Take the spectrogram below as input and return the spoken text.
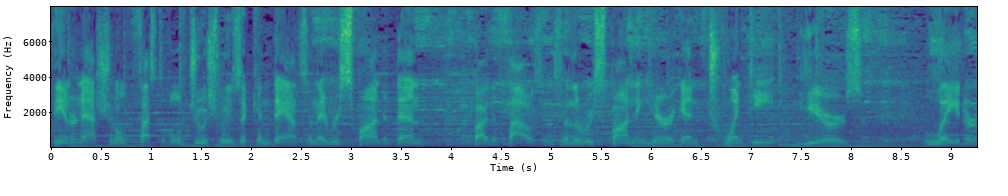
the International Festival of Jewish Music and Dance, and they responded then by the thousands, and they're responding here again 20 years later.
